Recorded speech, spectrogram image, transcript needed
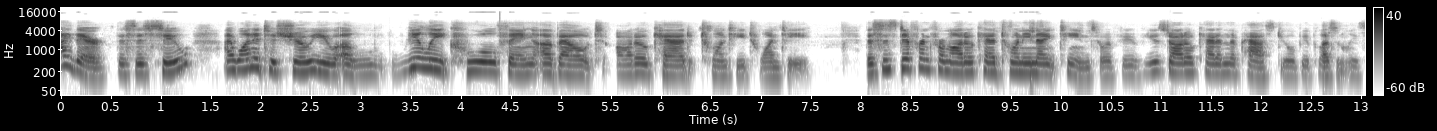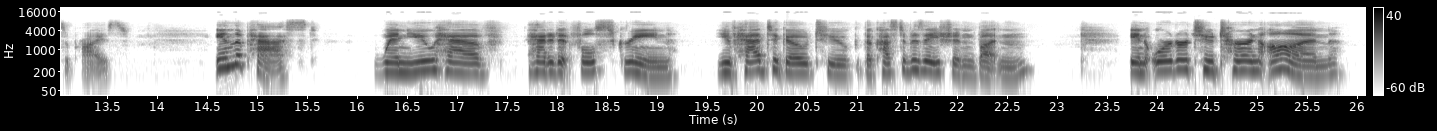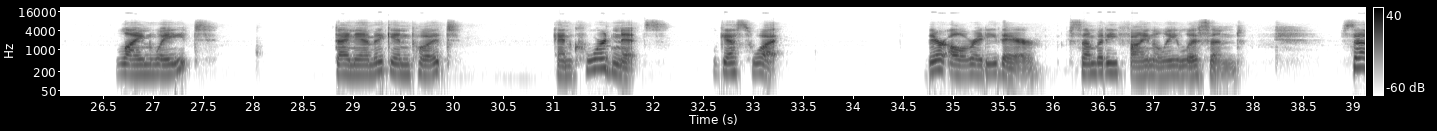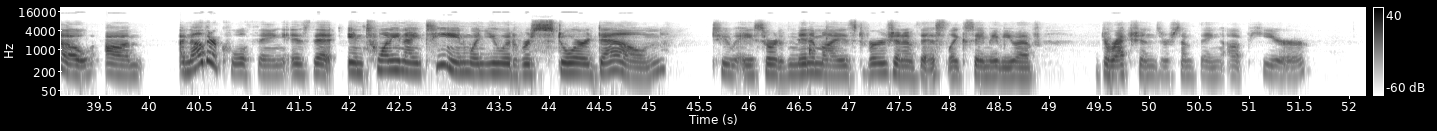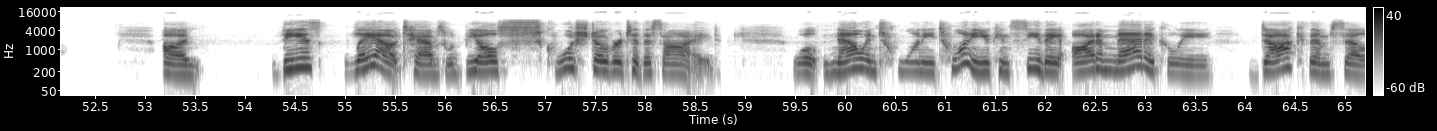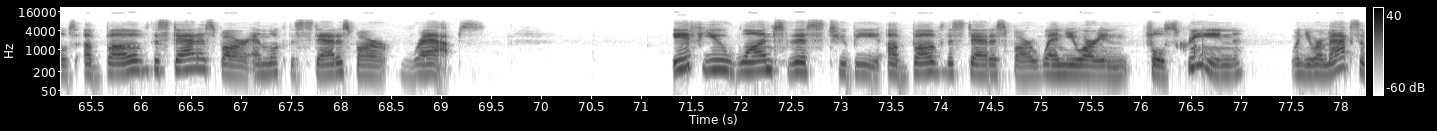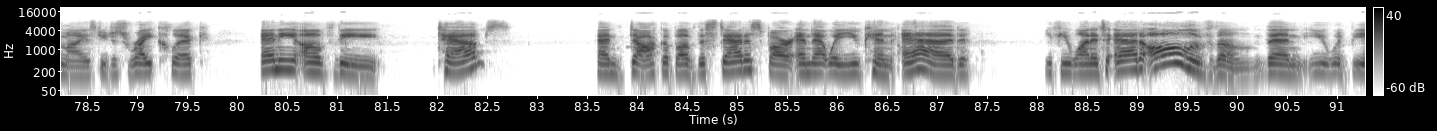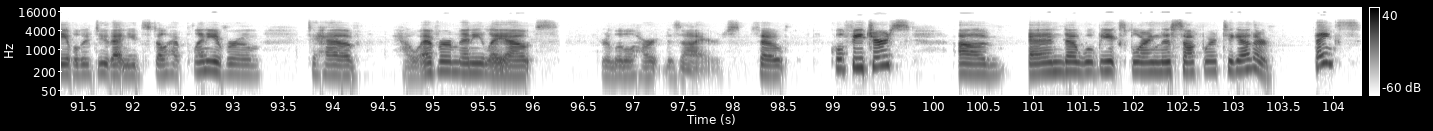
Hi there, this is Sue. I wanted to show you a really cool thing about AutoCAD 2020. This is different from AutoCAD 2019, so if you've used AutoCAD in the past, you'll be pleasantly surprised. In the past, when you have had it at full screen, you've had to go to the customization button in order to turn on line weight, dynamic input, and coordinates. Well, guess what? They're already there. Somebody finally listened. So, um, another cool thing is that in 2019, when you would restore down to a sort of minimized version of this, like say maybe you have directions or something up here, um, these layout tabs would be all squished over to the side. Well, now in 2020, you can see they automatically dock themselves above the status bar and look, the status bar wraps. If you want this to be above the status bar when you are in full screen, when you are maximized, you just right click any of the tabs and dock above the status bar. And that way you can add, if you wanted to add all of them, then you would be able to do that. And you'd still have plenty of room to have however many layouts your little heart desires. So cool features. Um, and uh, we'll be exploring this software together. Thanks.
